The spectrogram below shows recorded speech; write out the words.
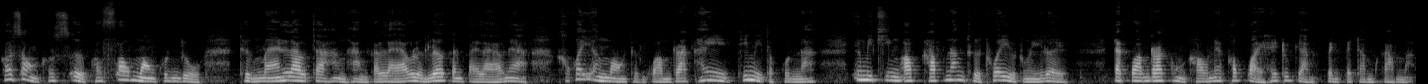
เขาส่องเขาสิร์ฟเขาเฝ้ามองคุณอยู่ ถึงแม้เราจะห่างๆกันแล้ว หรือเลิกกันไปแล้วเนี่ยเขาก็ยังมองถึงความรักให้ที่มีต่อคุณนะ ยังมี King of Cup นั่งถือถ้วยอยู่ตรงนี้เลย แต่ความรักของเขาเนี่ยเขาปล่อยให้ทุกอย่างเป็นไปตามกรรมอะ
